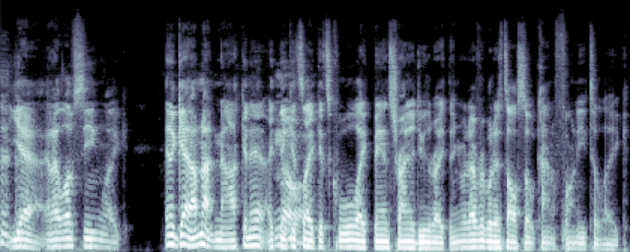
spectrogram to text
yeah and i love seeing like and again i'm not knocking it i think No. it's like it's cool like bands trying to do the right thing or whatever but it's also kind of funny to like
